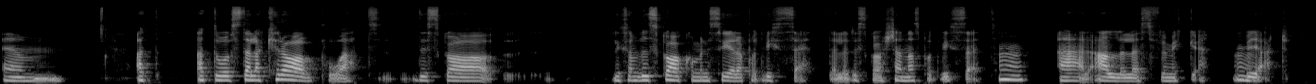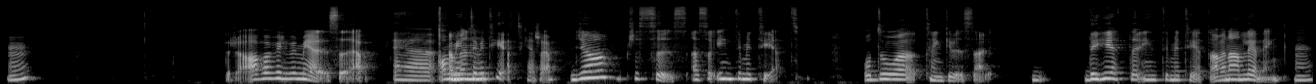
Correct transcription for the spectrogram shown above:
ehm, att, att då ställa krav på att det ska liksom vi ska kommunicera på ett visst sätt eller det ska kännas på ett visst sätt Mm. är alldeles för mycket Mm. begärt. Mm. Bra, vad vill vi mer säga? Eh, om Ja, men- intimitet kanske? Ja, precis. Alltså intimitet. Och då tänker vi så här. Det heter intimitet av en anledning. Mm.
